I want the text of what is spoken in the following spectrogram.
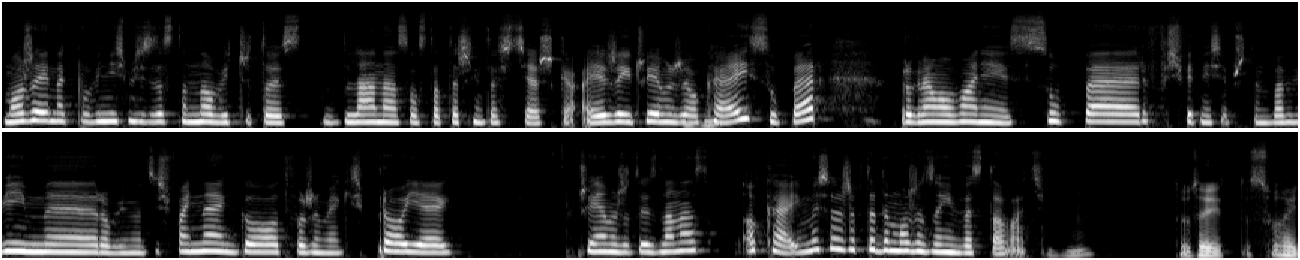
może jednak powinniśmy się zastanowić, czy to jest dla nas ostatecznie ta ścieżka. A jeżeli czujemy, że mhm. okej, okay, super, programowanie jest super, świetnie się przy tym bawimy, robimy coś fajnego, tworzymy jakiś projekt, czujemy, że to jest dla nas, okej, okay, myślę, że wtedy można zainwestować. Mhm. Tutaj, słuchaj,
